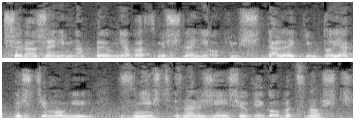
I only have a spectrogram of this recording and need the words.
przerażeniem napełnia was myślenie o kimś dalekim, to jak byście mogli znieść znalezienie się w jego obecności?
